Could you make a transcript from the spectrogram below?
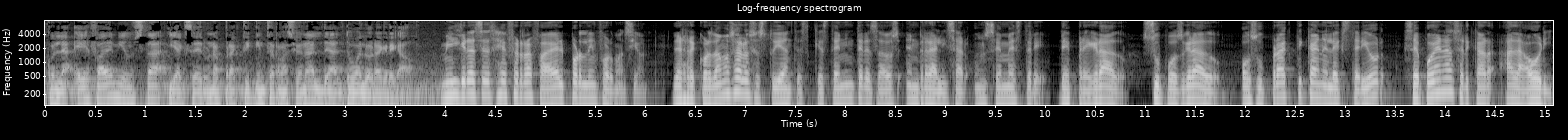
con la EFA de Münster y acceder a una práctica internacional de alto valor agregado. Mil gracias, jefe Rafael, por la información. Les recordamos a los estudiantes que estén interesados en realizar un semestre de pregrado, su posgrado o su práctica en el exterior, se pueden acercar a la ORI,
